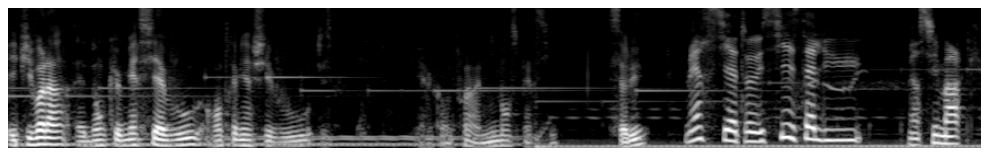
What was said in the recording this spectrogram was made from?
Et puis voilà, donc merci à vous, rentrez bien chez vous. Et encore une fois, un immense merci. Salut. Merci à toi aussi et salut. Merci Marc.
